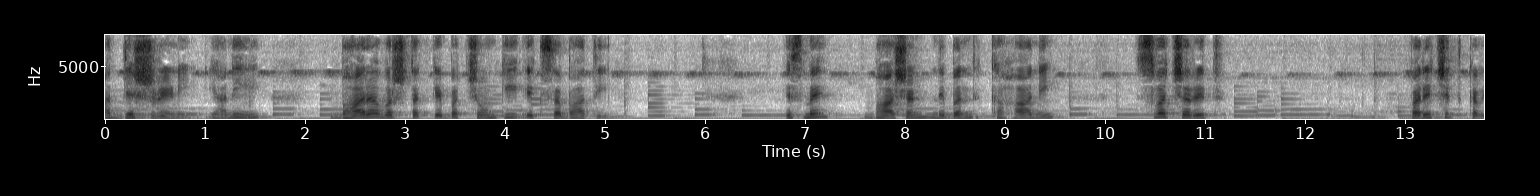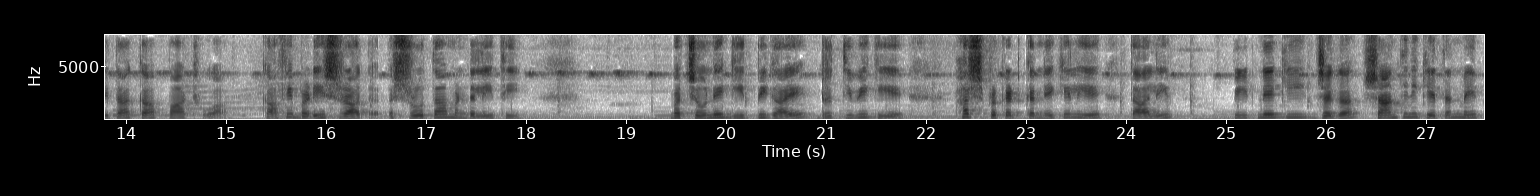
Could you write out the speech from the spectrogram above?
अध्यक्ष श्रेणी, यानी 12 वर्ष तक के बच्चों की एक सभा थी। इसमें भाषण, निबंध, कहानी, स्वचरित, परिचित कविता का पाठ हुआ। काफ़ी बड़ी श्रोता मंडली थी। बच्चों ने गीत भी गाए, नृत्य भी किए। हर्ष प्रकट करने के लिए ताली पीटने की जगह शांति निकेतन में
